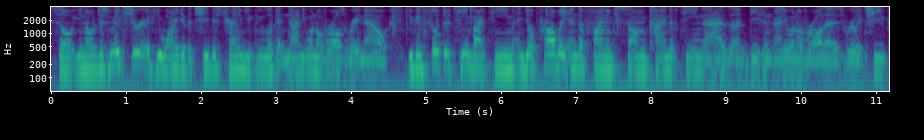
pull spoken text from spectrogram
So, you know, just make sure if you want to get the cheapest training, you can look at 91 overalls right now. You can filter team by team, and you'll probably end up finding some kind of team that has a decent 91 overall that is really cheap.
